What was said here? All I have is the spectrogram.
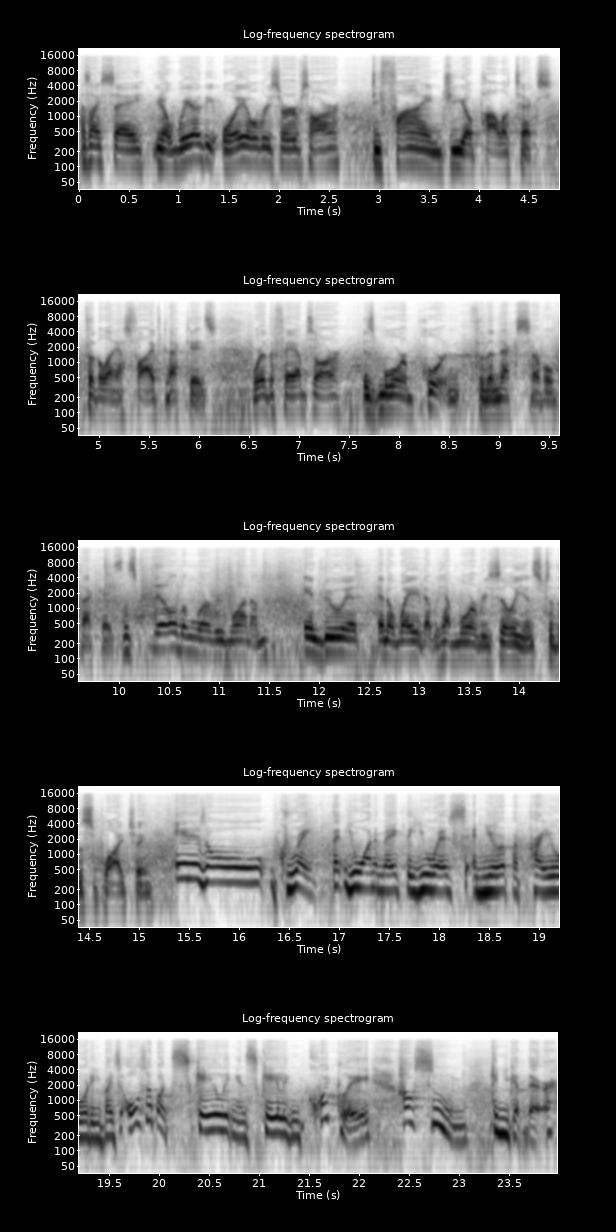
As I say, you know, where the oil reserves are define geopolitics for the last five decades. Where the fabs are is more important for the next several decades. Let's build them where we want them and do it in a way that we have more resilience to the supply chain. It is all great that you want to make the U.S. and Europe a priority, but it's also about scaling and scaling quickly. How soon can you get there?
